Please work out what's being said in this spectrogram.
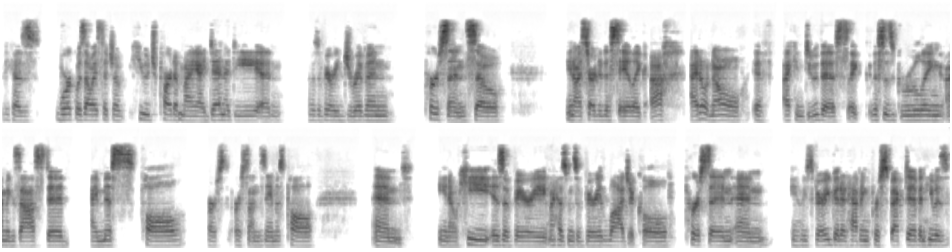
because work was always such a huge part of my identity and i was a very driven person so you know, I started to say like, ah, I don't know if I can do this. Like, this is grueling. I'm exhausted. I miss Paul. Our our son's name is Paul, and you know, he is a very my husband's a very logical person, and you know, he's very good at having perspective. And he was,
